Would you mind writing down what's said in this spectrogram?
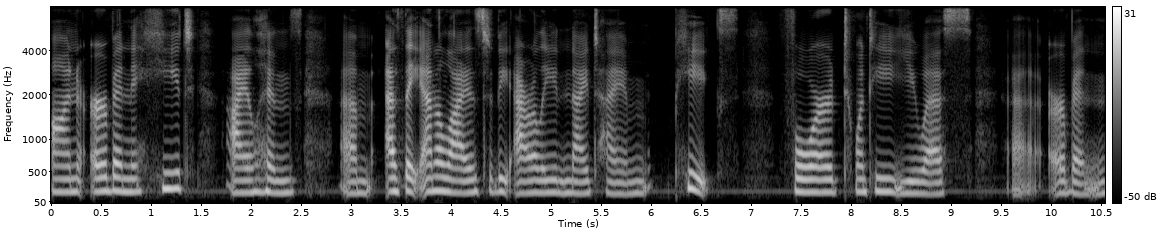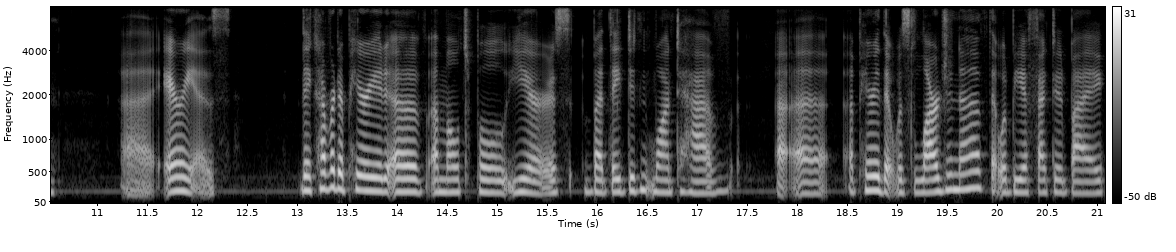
on urban heat islands um, as they analyzed the hourly nighttime peaks for 20 U.S. Uh, urban uh, areas. They covered a period of uh, multiple years, but they didn't want to have a, a, period that was large enough that would be affected by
